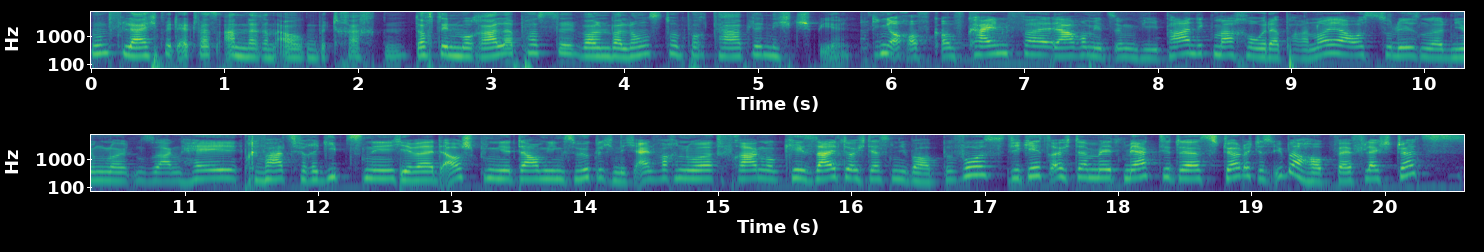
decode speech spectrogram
nun vielleicht mit etwas anderen Augen betrachten. Doch den Moralapostel wollen Balance Ton Portable nicht spielen. Es ging auch auf, auf keinen Fall darum, jetzt irgendwie Panikmache oder Paranoia auszulesen oder den jungen Leuten zu sagen, hey, Privatsphäre gibt's nicht, ihr werdet ausspioniert, darum ging es wirklich nicht. Einfach nur zu fragen, okay, seid ihr euch dessen überhaupt bewusst? Wie geht's euch damit? Merkt ihr das? Stört euch das überhaupt? Weil vielleicht stört's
